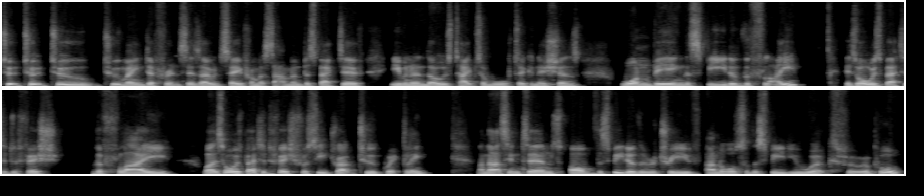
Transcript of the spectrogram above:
two, two, two, two main differences, I would say from a salmon perspective, even in those types of water conditions. One being the speed of the fly. It's always better to fish the fly. Well, it's always better to fish for sea trout too quickly and that's in terms of the speed of the retrieve and also the speed you work through a pool.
